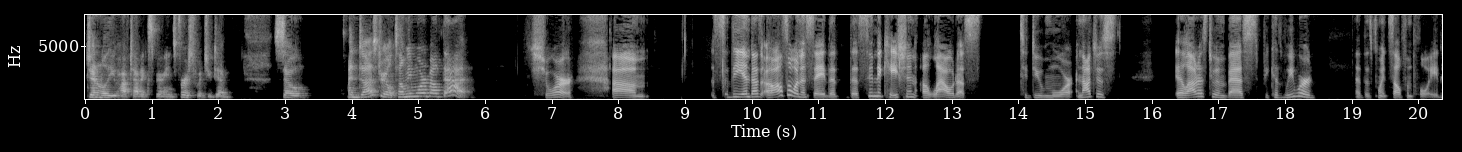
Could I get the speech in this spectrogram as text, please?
generally you have to have experience first, which you did. So industrial, tell me more about that. Sure. Um, so the industri- I also want to say that the syndication allowed us to do more, not just it allowed us to invest because we were at this point self-employed.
